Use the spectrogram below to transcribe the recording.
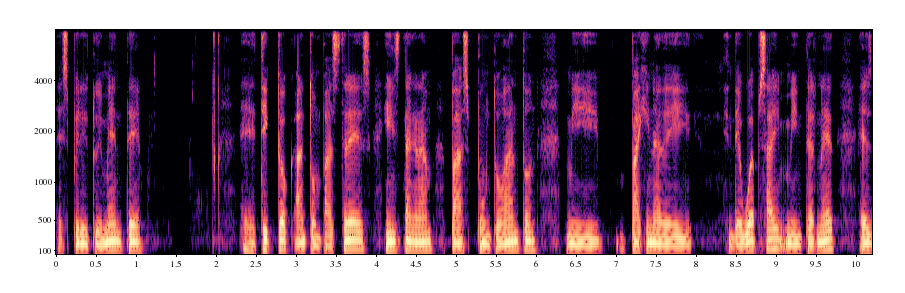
Espíritu y Mente. Eh, TikTok Anton Paz 3, Instagram paz.anton, mi página de, de, website, mi internet es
